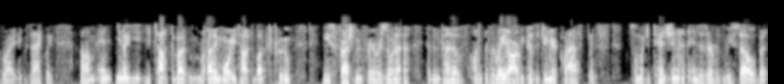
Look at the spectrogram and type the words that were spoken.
Right, exactly. Um, and you know, you, you talked about Riley Moore. You talked about Troupe. These freshmen for Arizona have been kind of under the radar because the junior class gets so much attention, and, and deservedly so. But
